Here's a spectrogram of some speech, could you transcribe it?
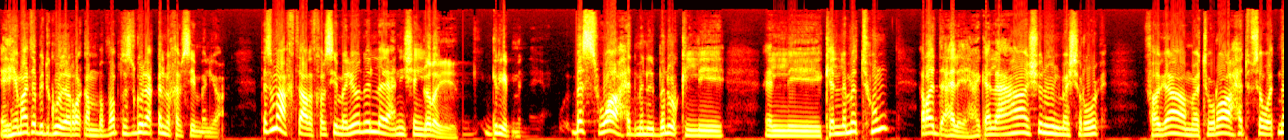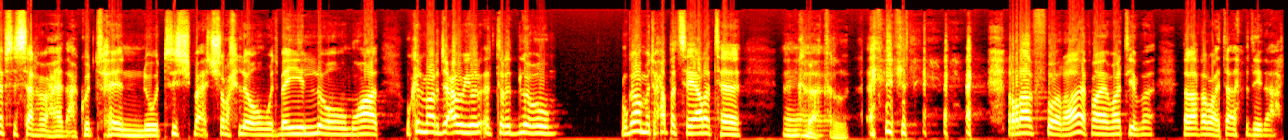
يعني هي ما تبي تقول الرقم بالضبط بس تقول أقل من 50 مليون. بس ما اختارت 50 مليون إلا يعني شيء قريب. قريب منه يعني. بس واحد من البنوك اللي اللي كلمتهم رد عليها قال لها ها شنو المشروع؟ فقامت وراحت وسوت نفس السالفة مع هذاك وتحن وتشبع تشرح لهم وتبين لهم وهذا وكل ما رجعوا ترد لهم وقامت وحطت سيارتها آه، كلاكل. ال RAV4 ها ما تجيب 3 4000 دينار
